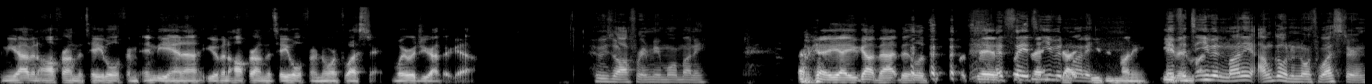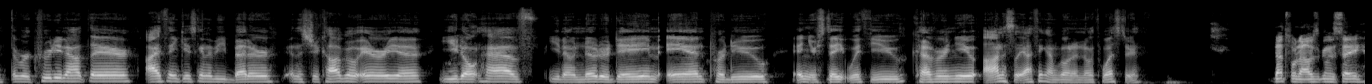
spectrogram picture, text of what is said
and you have an offer on the table from Indiana, you have an offer on the table from Northwestern, where would you rather go? Who's offering me more money? Okay, yeah, you got that. But let's, let's say, let's say it's say even money. Even money. Even if it's money. even money, I'm going to Northwestern. The recruiting out there, I think, is going to be better in the Chicago area. You don't have, you know, Notre Dame and Purdue in your state with you covering you. Honestly, I think I'm going to Northwestern. That's what I was going to say.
